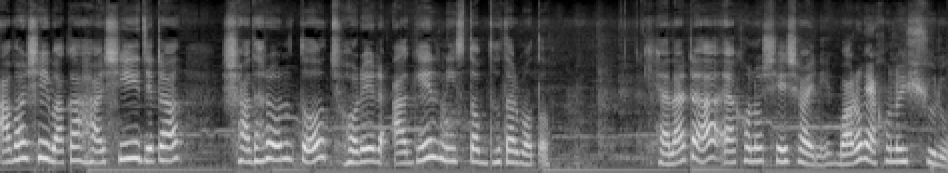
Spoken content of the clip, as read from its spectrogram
আবার সেই বাঁকা হাসি যেটা সাধারণত ঝড়ের আগের নিস্তব্ধতার মতো। খেলাটা এখনও শেষ হয়নি বরং এখনোই শুরু।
